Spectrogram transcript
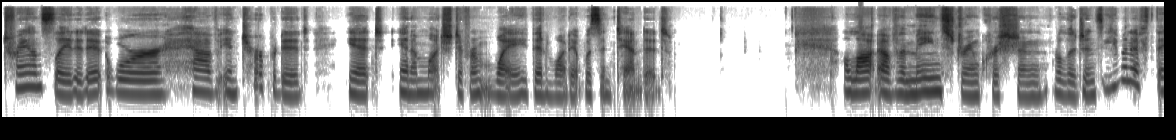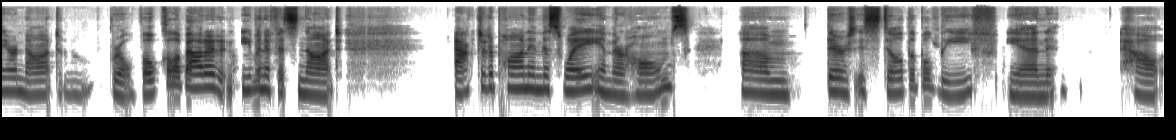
translated it or have interpreted it in a much different way than what it was intended. A lot of the mainstream Christian religions, even if they're not real vocal about it, and even if it's not acted upon in this way in their homes, um, there is still the belief in how,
